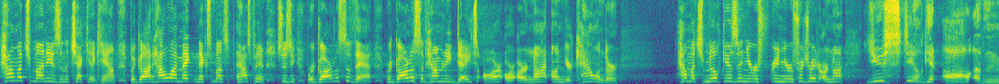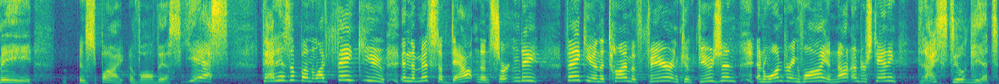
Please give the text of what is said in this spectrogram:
how much money is in the checking account, but God, how will I make next month's house payment? Susie, regardless of that, regardless of how many dates are or are not on your calendar, how much milk is in your, in your refrigerator or not, you still get all of me in spite of all this. Yes, that is abundant life. Thank you in the midst of doubt and uncertainty. Thank you in the time of fear and confusion and wondering why and not understanding that I still get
